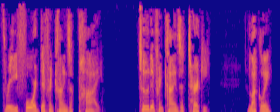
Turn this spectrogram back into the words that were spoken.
Three, four different kinds of pie. Two different kinds of turkey. Luckily,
